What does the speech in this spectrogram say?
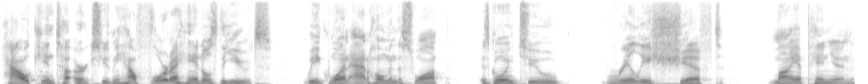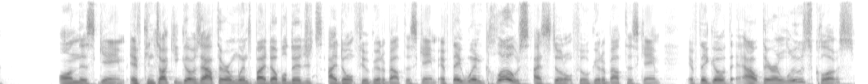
how Kentucky, or excuse me, how Florida handles the Utes week one at home in the swamp is going to really shift my opinion on this game. If Kentucky goes out there and wins by double digits, I don't feel good about this game. If they win close, I still don't feel good about this game. If they go out there and lose close,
